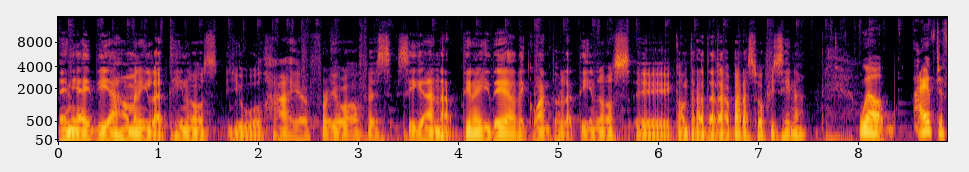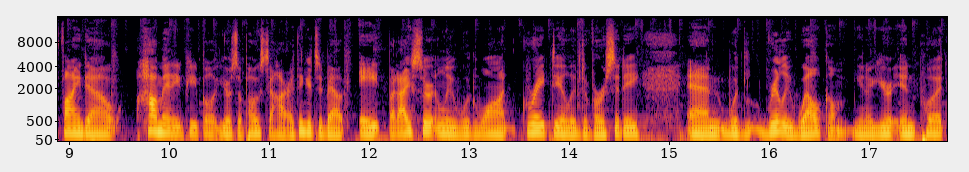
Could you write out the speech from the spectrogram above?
any idea how many Latinos you will hire for your office? Si gana, ¿tiene idea de cuántos latinos eh, contratará para su oficina? Well, I have to find out how many people you're supposed to hire. I think it's about eight, but I certainly would want great deal of diversity and would really welcome, you know, your input,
